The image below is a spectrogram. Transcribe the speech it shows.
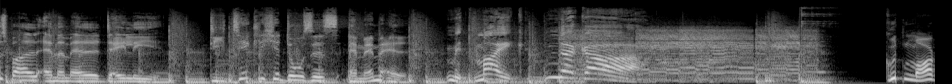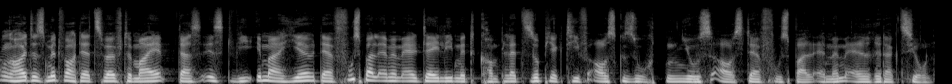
Fußball MML Daily. Die tägliche Dosis MML. Mit Mike Necker. Guten Morgen, heute ist Mittwoch, der 12. Mai. Das ist wie immer hier der Fußball MML Daily mit komplett subjektiv ausgesuchten News aus der Fußball MML Redaktion.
